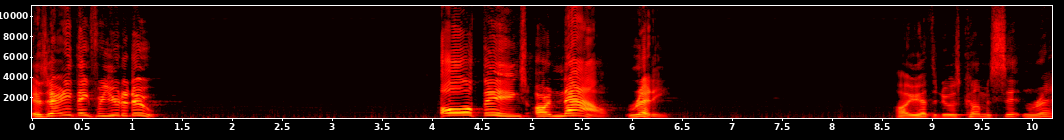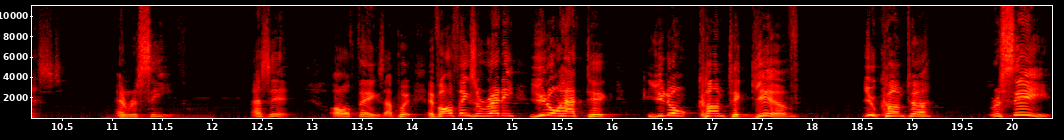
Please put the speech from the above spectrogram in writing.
is there anything for you to do? All things are now ready. All you have to do is come and sit and rest and receive. That's it. All things. I put if all things are ready, you don't have to you don't come to give, you come to receive.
